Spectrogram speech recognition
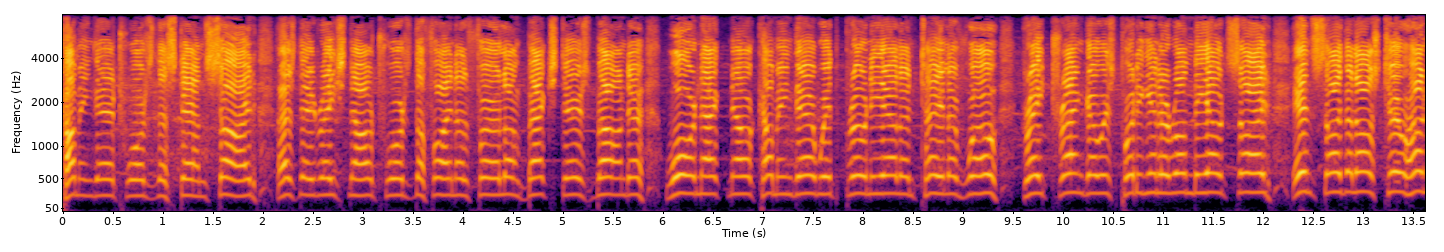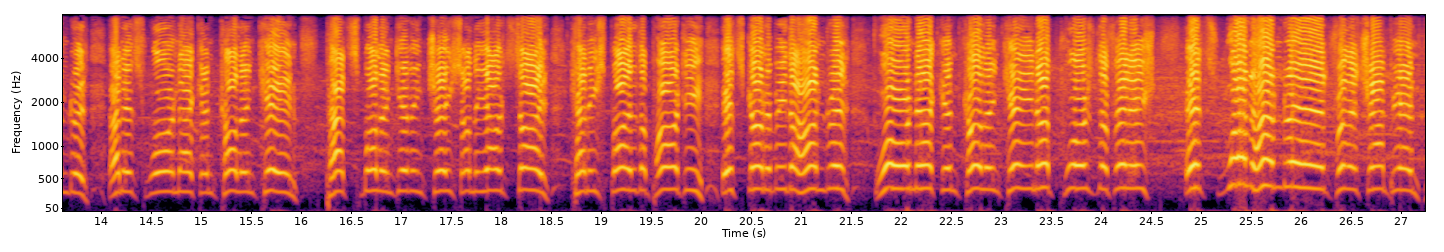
coming there towards the stand side as they race now towards the final furlong. Backstairs bounder. Warnaq now coming there with Bruniel and Tale of Woe. Great Trango is putting in a run the outside inside the last 200 and it's Warnaq and Colin Keane. Pat Smullen giving chase on the outside. Can he spoil the party? It's going to be the 100. Warnaq and Colin Keane up towards the finish. It's 100 for the champion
